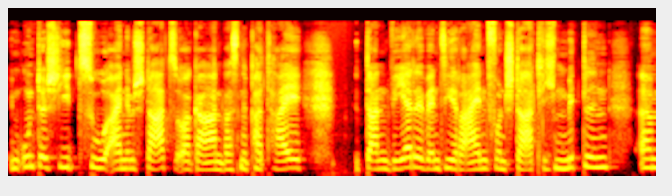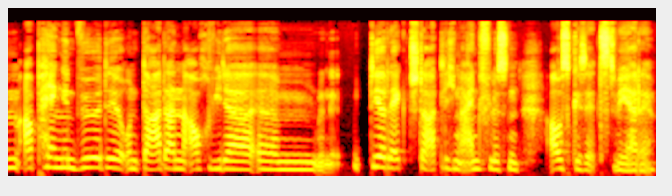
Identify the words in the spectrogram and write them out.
Im Unterschied zu einem Staatsorgan, was eine Partei dann wäre, wenn sie rein von staatlichen Mitteln ähm, abhängen würde und da dann auch wieder ähm, direkt staatlichen Einflüssen ausgesetzt wäre.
